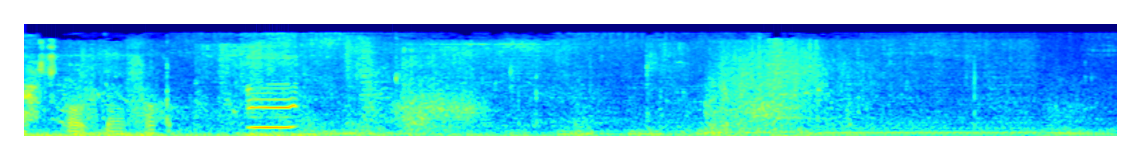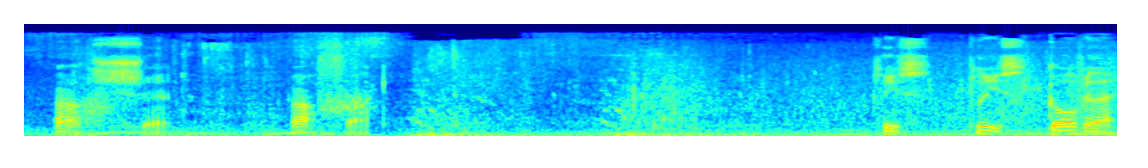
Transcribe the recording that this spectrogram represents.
Asshole, motherfucker. Oh shit. Oh fuck. Please, please, go over that.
